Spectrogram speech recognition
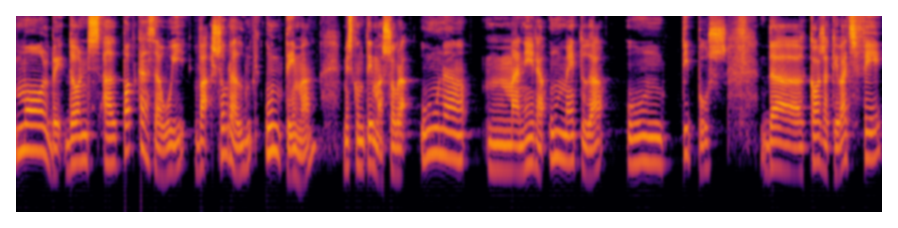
Molt bé, doncs el podcast d'avui va sobre un tema, més que un tema, sobre una manera, un mètode, un tipus de cosa que vaig fer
